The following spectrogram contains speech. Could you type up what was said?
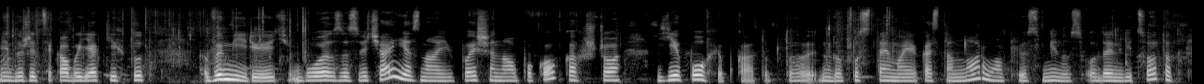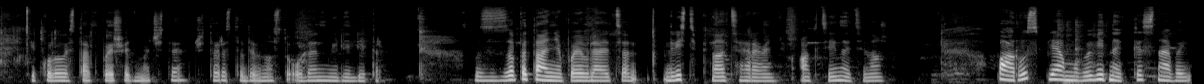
Мені дуже цікаво, як їх тут вимірюють, бо зазвичай я знаю, пише на упаковках, що є похибка, тобто допустима якась там норма, плюс-мінус 1%. І коли ось так пишуть, бачите, 491 мл. Запитання появляється 215 гривень. Акційна ціна. Парус, плямовивідник кисневий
